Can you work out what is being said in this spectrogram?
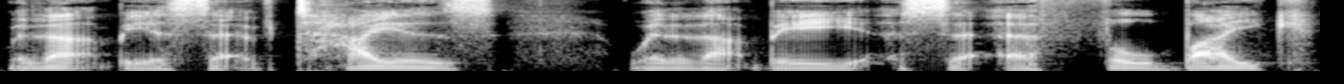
whether that be a set of tires, whether that be a set a full bike,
